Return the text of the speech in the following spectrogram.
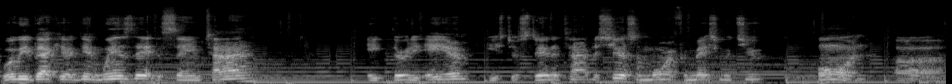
We'll be back here again Wednesday at the same time, 8:30 a.m. Eastern Standard Time, to share some more information with you on uh,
